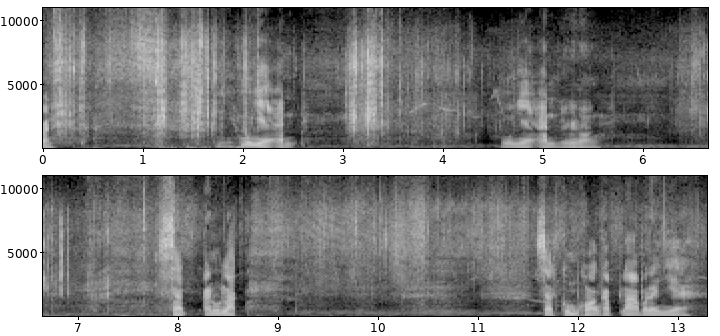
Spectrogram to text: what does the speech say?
กันหูแง่อันหูแง่อันเลยพี่น้องสัตว์อนุรักษ์ สัตว์กลุ่มคล้องกับลาบอะไรเงี้ยโอ้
